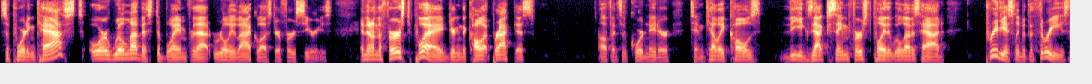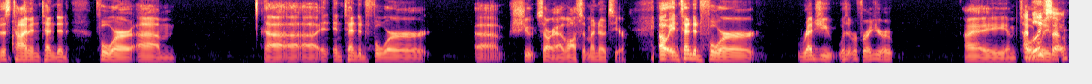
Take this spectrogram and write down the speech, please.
supporting cast or Will Levis to blame for that really lackluster first series. And then on the first play during the call at practice, offensive coordinator Tim Kelly calls the exact same first play that Will Levis had previously with the threes, this time intended for um, uh, uh, uh intended for um, shoot, sorry, I lost it. My notes here. Oh, intended for Reggie. Was it for Reggie? Or I am. Totally... I believe so.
